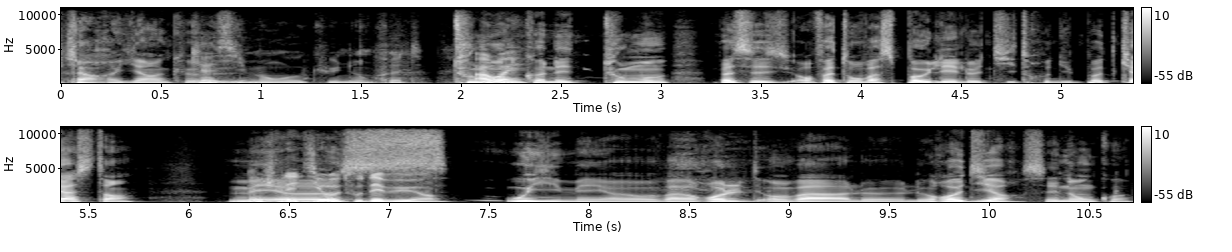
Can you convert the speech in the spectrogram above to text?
Il n'y a rien que. Quasiment aucune en fait. Tout le Ah monde ouais? connaît. Tout le monde. Bah, en fait, on va spoiler le titre du podcast. hein. Mais je l'ai dit au tout c'est- début, hein. Oui, mais euh, on va, rel- on va le, le redire. C'est non, quoi.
